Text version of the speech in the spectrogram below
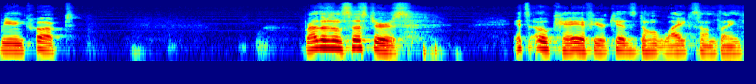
being cooked. Brothers and sisters, it's okay if your kids don't like something.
